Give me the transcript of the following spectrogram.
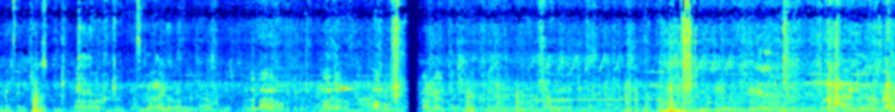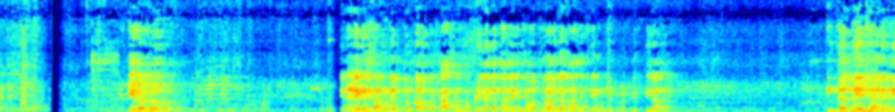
అరేంజ్మెంట్స్ అవి చూసుకుంటాం అదే నాగారం ఒకటి కదా. నాగారం రామగుడి కాండాలి ఈరోజు నేను అనేక సార్లు చెప్తుంటాను ఒక శాసనసభ్యుడిగా గత అనేక సంవత్సరాలుగా రాజకీయంలో ఉన్నటువంటి వ్యక్తిగా. ఇంకా దేశానికి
